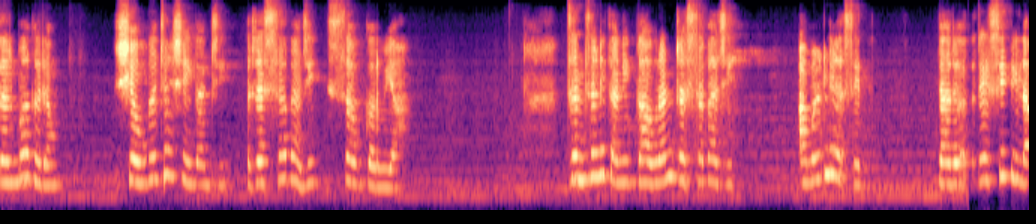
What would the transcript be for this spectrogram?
गरमागरम शेवगाच्या शेंगांची रस्सा भाजी सर्व करूया. झणझणीत आणि गावरान रस्सा भाजी आवडली असेल तर रेसिपीला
